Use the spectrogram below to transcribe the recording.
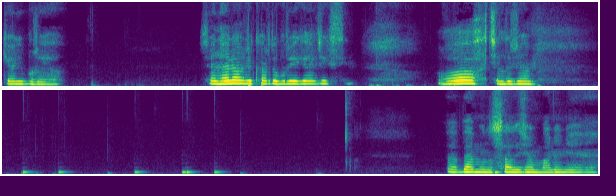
gel buraya. Sen her halükarda buraya geleceksin. Ah çıldıracağım. Ya ben bunu salacağım bana ne ya.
